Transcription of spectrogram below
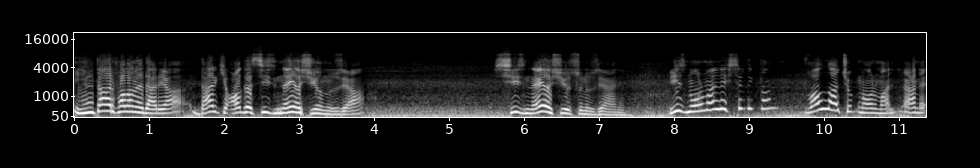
intihar falan eder ya. Der ki aga siz ne yaşıyorsunuz ya? Siz ne yaşıyorsunuz yani? Biz normalleştirdik lan. Vallahi çok normal. Yani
